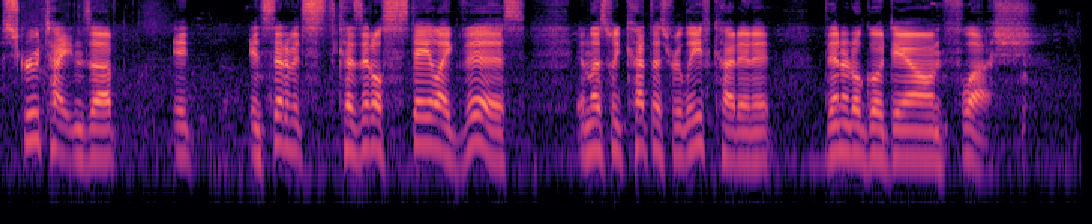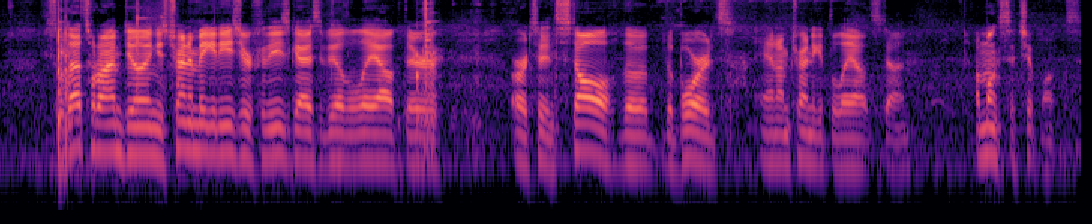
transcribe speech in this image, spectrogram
screw tightens up, it instead of it because it'll stay like this unless we cut this relief cut in it then it'll go down flush. So that's what I'm doing is trying to make it easier for these guys to be able to lay out their or to install the the boards and I'm trying to get the layouts done amongst the chipmunks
